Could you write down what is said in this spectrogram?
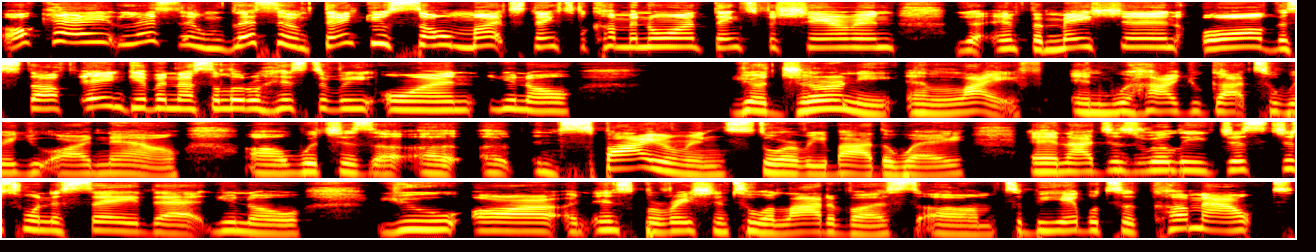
okay listen listen thank you so much thanks for coming on thanks for sharing your information all the stuff and giving us a little history on you know your journey in life and how you got to where you are now, uh, which is a, a, a inspiring story, by the way. And I just really just just want to say that you know you are an inspiration to a lot of us um, to be able to come out,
